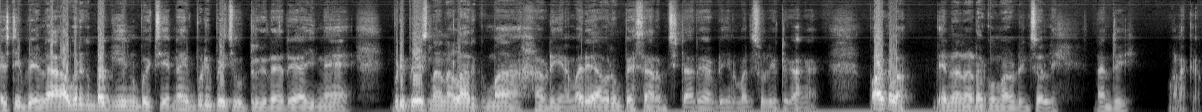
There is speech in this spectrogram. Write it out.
எஸ்டிபிஐயில் அவருக்கு பக்கின்னு போச்சு. என்ன இப்படி பேச்சு விட்டுருக்கிறாரு ஐயனே? இப்படி பேசினா நல்லா இருக்குமா? அப்படிங்கிற மாதிரி அவரும் பேச ஆரம்பிச்சிட்டாரு அப்படிங்கிற மாதிரி சொல்லிட்டு இருக்காங்க. பார்க்கலாம் என்ன நடக்கும் அப்படின்னு சொல்லி. நன்றி வணக்கம்.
